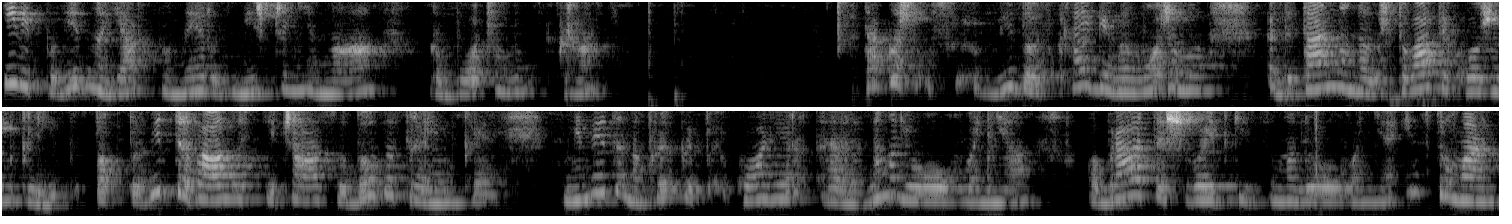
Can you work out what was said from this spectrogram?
і відповідно, як вони розміщені на робочому екрані. Також в відеоскрайбі ми можемо детально налаштувати кожен кліп, тобто від тривалості часу до затримки, змінити, наприклад, колір е, замальовування, обрати швидкість замальовування, інструмент,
